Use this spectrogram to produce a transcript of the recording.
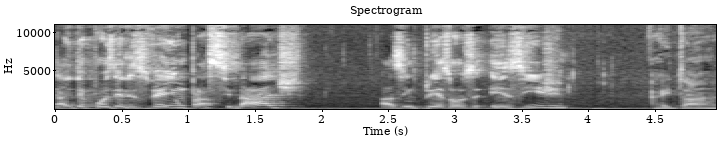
Aí depois eles venham para a cidade, as empresas exigem. Aí está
